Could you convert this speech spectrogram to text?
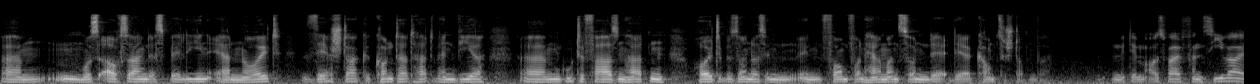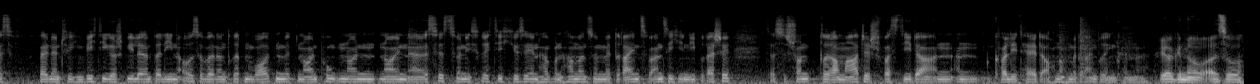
Ähm, muss auch sagen, dass Berlin erneut sehr stark gekontert hat, wenn wir ähm, gute Phasen hatten. Heute besonders in, in Form von Hermannsson, der, der kaum zu stoppen war mit dem Auswahl von Siva ist, fällt natürlich ein wichtiger Spieler in Berlin aus, aber dann dritten Walton mit neun Punkten, neun, neun äh, Assists, wenn ich es richtig gesehen habe, und Hammerson mit 23 in die Bresche. Das ist schon dramatisch, was die da an, an Qualität auch noch mit reinbringen können. Ne? Ja, genau. Also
